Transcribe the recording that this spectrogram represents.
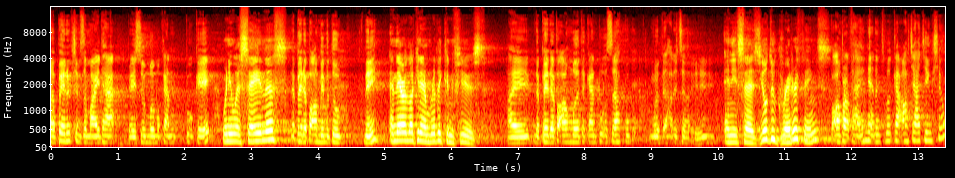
នៅពេលនោះខ្ញុំសម័យថាព្រះយេស៊ូវមើលមកកាន់ពួកគេ when he was saying this, នៅពេលដែលព្រះអង្គមានបន្ទូលនេះ and they were looking at him really confused. ហើយនៅពេលដែលព្រះអង្គមើលទៅកាន់ពួកសិស្សពួកមើលទៅអត់ដូចអី And he says, You'll do greater things ព្រះអង្គប្រាប់ថាអ្នកនឹងធ្វើការអស្ចារ្យជាងខ្ញុំ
